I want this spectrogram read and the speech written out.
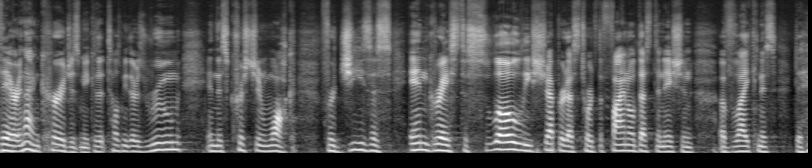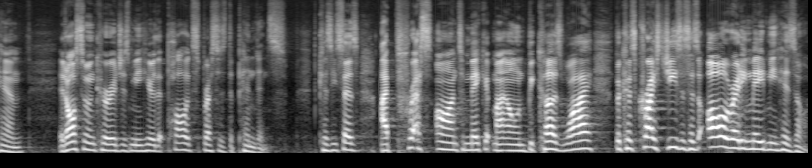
there. And that encourages me because it tells me there's room in this Christian walk for Jesus in grace to slowly shepherd us towards the final destination of likeness to him. It also encourages me here that Paul expresses dependence because he says, I press on to make it my own. Because why? Because Christ Jesus has already made me his own.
